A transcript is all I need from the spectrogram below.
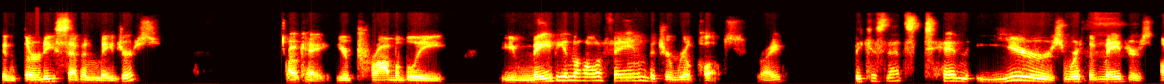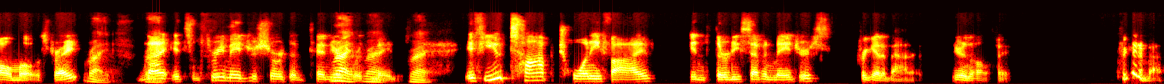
in 37 majors, okay, you're probably you may be in the Hall of Fame, but you're real close, right? Because that's 10 years worth of majors almost, right? Right. right. Nine, it's three majors short of 10 years right, worth right, of majors. Right. If you top 25 in 37 majors, forget about it. You're in the Hall of Fame. Forget about it.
